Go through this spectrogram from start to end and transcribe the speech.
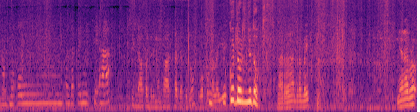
Wag mo kong pagdating mitsi ha. Kasi dapat rin naghatag ato no. Wa pa kalayo. Good daw ninyo daw. Nara na trabay. Yan na bro.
